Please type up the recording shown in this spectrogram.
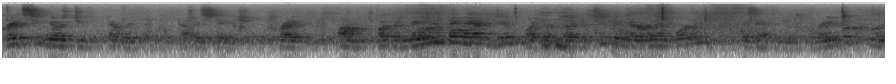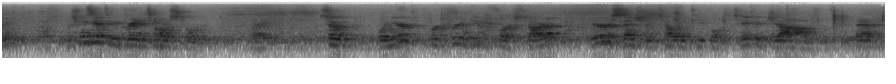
great CEOs do everything at this stage, right? Um, but the main thing they have to do, like the, the, two things that are really important, is they have to be great at recruiting, which means you have to be great at telling a story, right? So when you're recruiting people for a startup, you're essentially telling people to take a job that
